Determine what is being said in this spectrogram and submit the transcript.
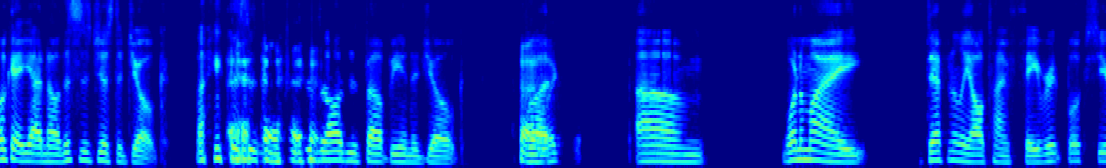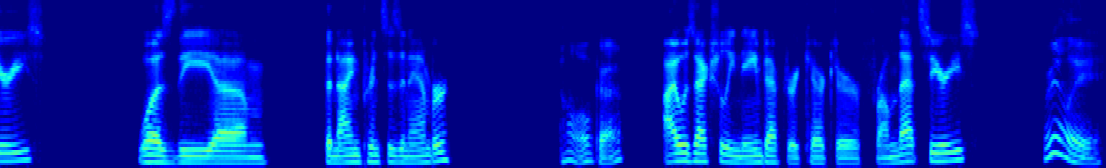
okay, yeah, no, this is just a joke. Like this is this is all just about being a joke. But- like Um, one of my definitely all-time favorite book series was the um the Nine Princes in Amber. Oh, okay. I was actually named after a character from that series. Really?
